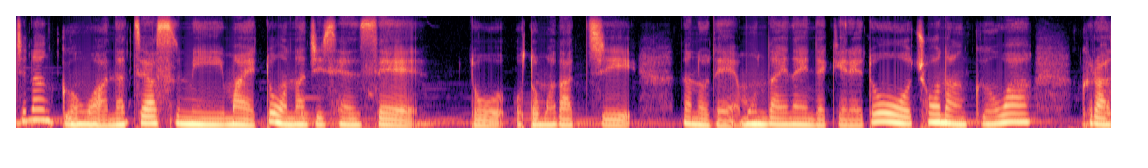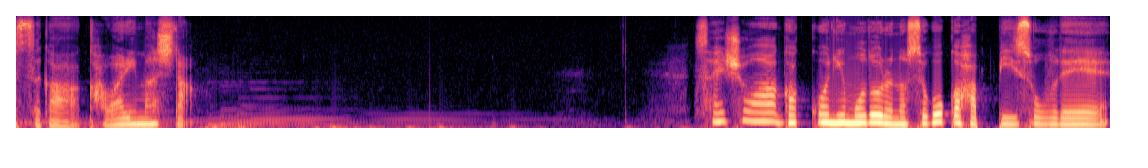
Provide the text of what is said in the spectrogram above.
次男くんは夏休み前と同じ先生とお友達なので問題ないんだけれど長男くんはクラスが変わりました。最初は学校に戻るのすごくハッピーそうで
